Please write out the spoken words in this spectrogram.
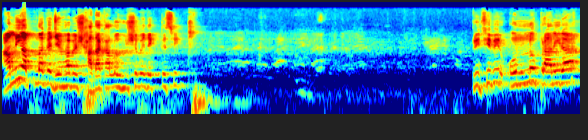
আমি আপনাকে যেভাবে সাদা কালো হিসেবে দেখতেছি পৃথিবীর অন্য প্রাণীরা,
